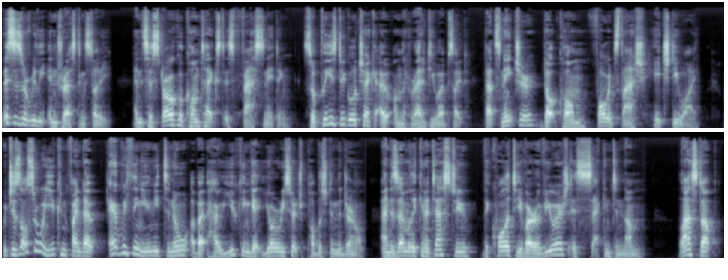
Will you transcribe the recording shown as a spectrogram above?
This is a really interesting study, and its historical context is fascinating. So please do go check it out on the Heredity website. That's nature.com forward slash HDY, which is also where you can find out everything you need to know about how you can get your research published in the journal. And as Emily can attest to, the quality of our reviewers is second to none. Last up,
